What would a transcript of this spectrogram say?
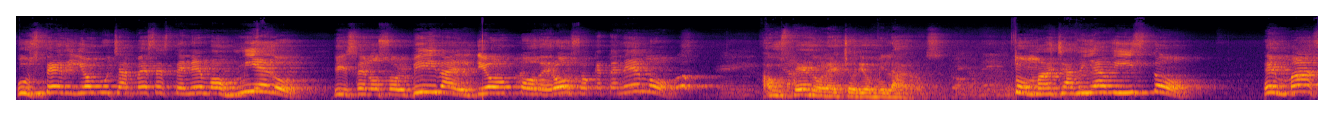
Usted y yo muchas veces tenemos miedo y se nos olvida el Dios poderoso que tenemos. A usted no le ha hecho Dios milagros. Tomás ya había visto. Es más,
